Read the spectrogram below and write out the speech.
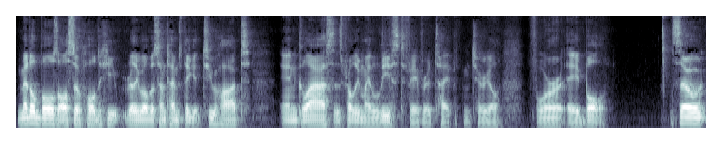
Metal bowls also hold heat really well, but sometimes they get too hot. And glass is probably my least favorite type of material for a bowl. So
